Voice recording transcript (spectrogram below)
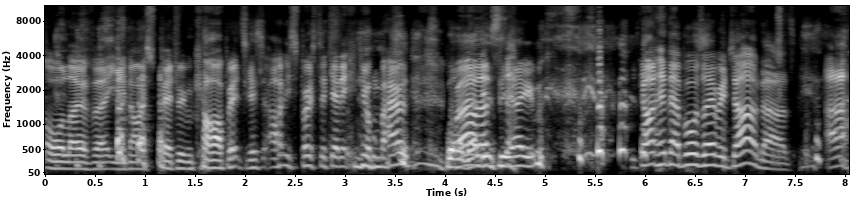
all over your nice bedroom carpet. Because aren't you supposed to get it in your mouth? well, well that is the aim. you can't hit that balls every time, Niles. Uh,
